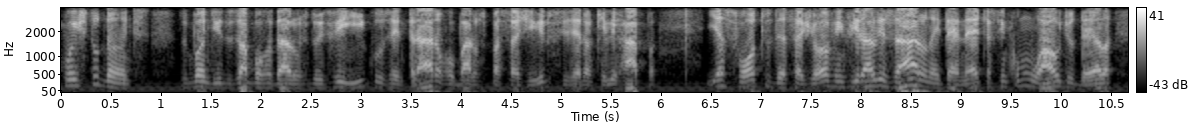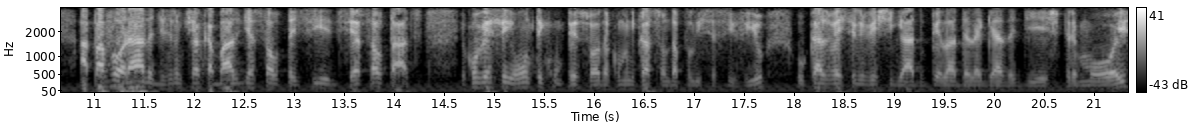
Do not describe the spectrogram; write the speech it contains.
com estudantes. Os bandidos abordaram os dois veículos, entraram, roubaram os passageiros, fizeram aquele rapa. E as fotos dessa jovem viralizaram na internet, assim como o áudio dela, apavorada, dizendo que tinha acabado de, assaltar, de, se- de ser assaltados. Eu conversei ontem com o pessoal da comunicação da Polícia Civil. O caso vai ser investigado pela delegada de Extremóis,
